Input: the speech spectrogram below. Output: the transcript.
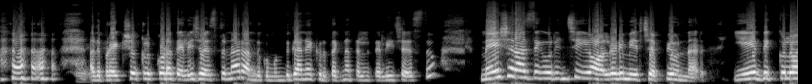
అది ప్రేక్షకులకు కూడా తెలియజేస్తున్నారు. అందుకు ముందుగానే కృతజ్ఞతలు తెలియజేస్తూ. మేషరాశి గురించి ఆల్రెడీ మీరు చెప్పి ఉన్నారు. ఏ దిక్కులో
